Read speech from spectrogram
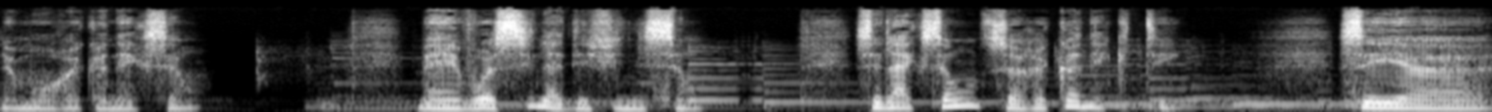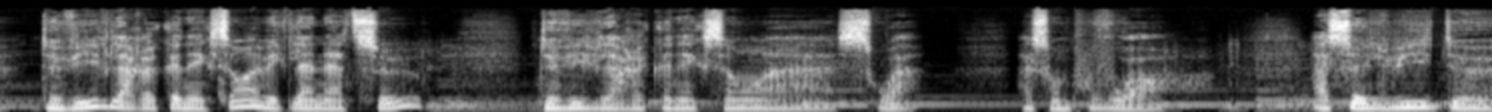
le mot reconnexion. Mais voici la définition. C'est l'action de se reconnecter. C'est euh, de vivre la reconnexion avec la nature, de vivre la reconnexion à soi, à son pouvoir, à celui de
